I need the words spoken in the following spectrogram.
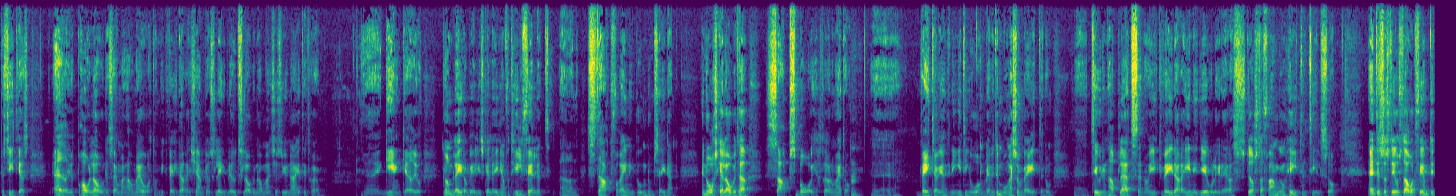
Besiktigas är ju ett bra lag. Det såg man här om året. De gick vidare i Champions League, blev utslagen av Manchester United tror jag. Eh, Genk är ju, de leder belgiska ligan för tillfället, är en stark förening på ungdomssidan. Det norska laget här, Sarpsborg tror jag de heter, mm. eh, vet jag egentligen ingenting om. Det är inte många som vet det. De eh, tog den här platsen och gick vidare in i Juli, deras största framgång hittills. Och inte så stor stad, 50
